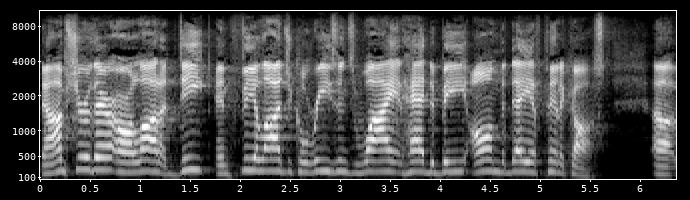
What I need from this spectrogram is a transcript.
Now, I'm sure there are a lot of deep and theological reasons why it had to be on the day of Pentecost. Uh,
